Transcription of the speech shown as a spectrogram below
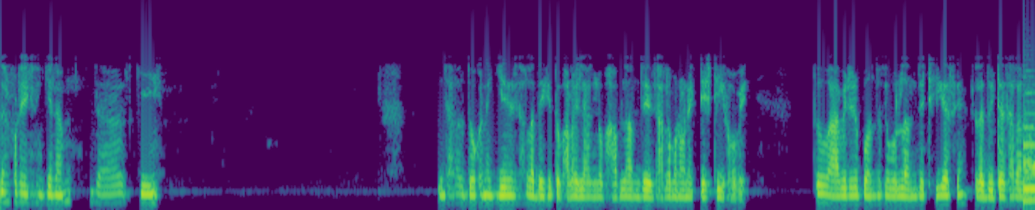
তারপরে এখানে গেলাম। যা কি ঝালার দোকানে গিয়ে ঝালা দেখে তো ভালোই লাগল। ভাবলাম যে ঝালা মানে অনেক টেস্টি হবে। তো আবিরের বন্ধুকে বললাম যে, ঠিক আছে, তাহলে দুইটা ঝালা নাও।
